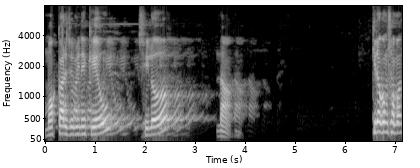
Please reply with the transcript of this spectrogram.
মক্কার জমিনে কেউ ছিল না। কীরকম সমাজ?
